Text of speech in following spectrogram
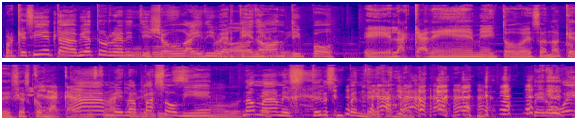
Porque sí, ta- había tu reality Uf, show ahí Brother, divertidón, tipo eh, la academia y todo eso, ¿no? Que decías como, ah, me la paso bien. No mames, eres un pendejo, man. Pero, güey,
